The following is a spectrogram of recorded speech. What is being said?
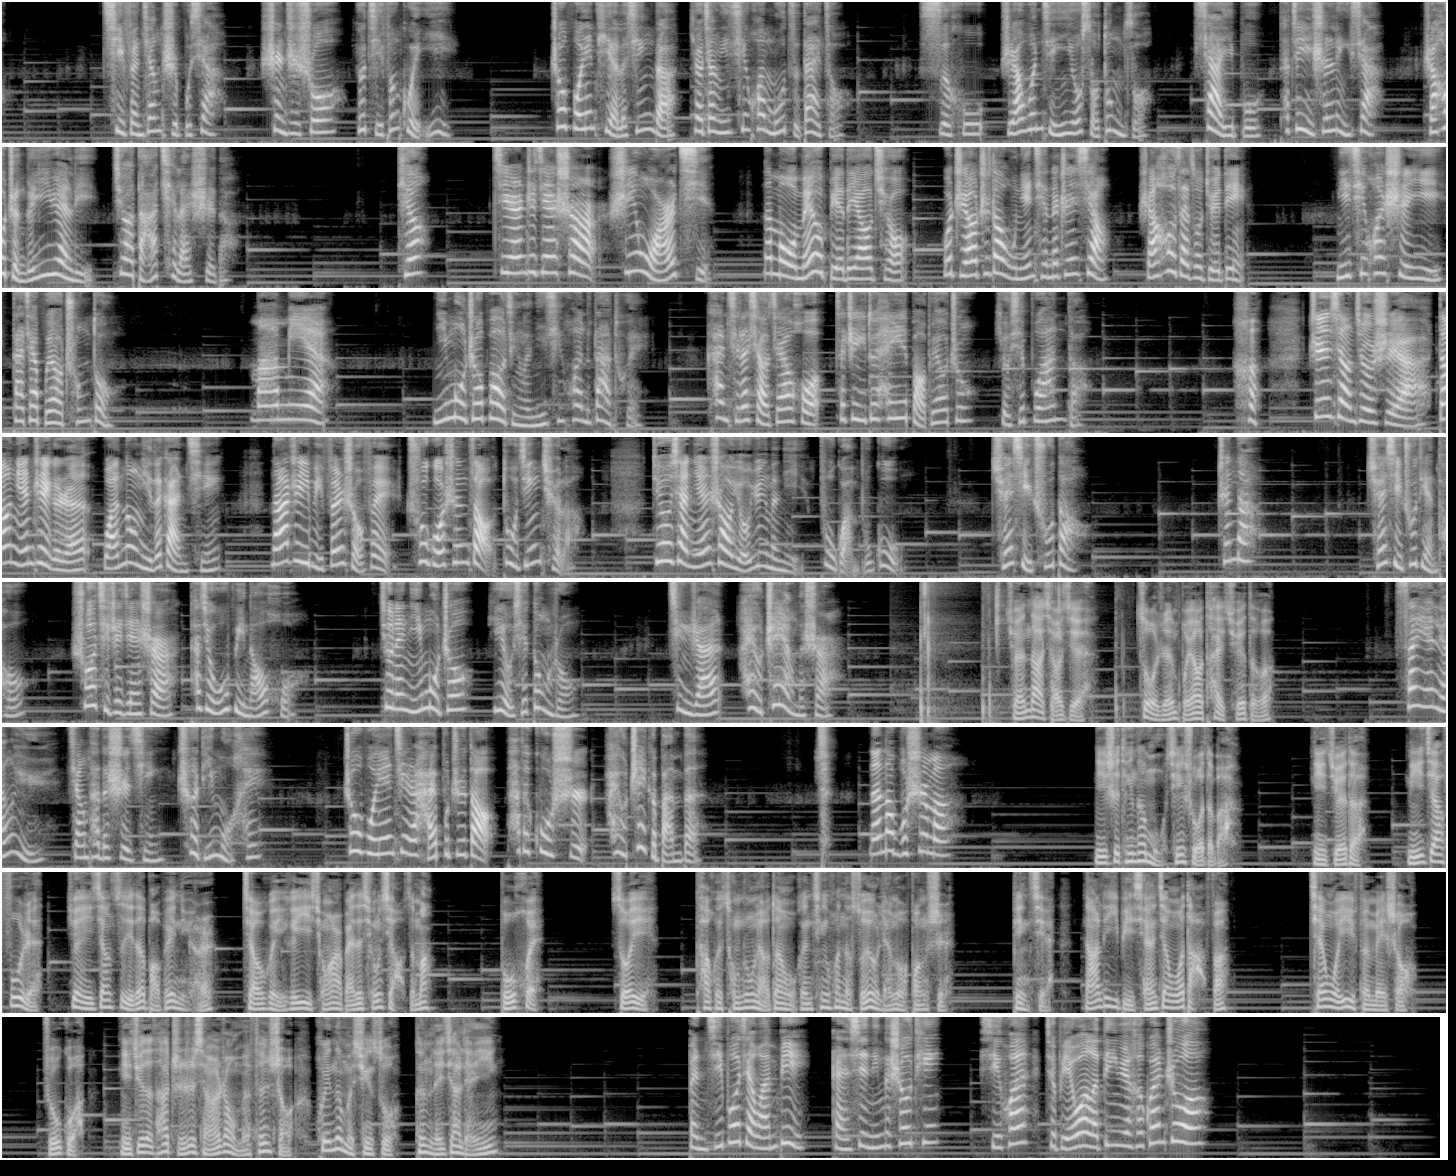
气氛僵持不下，甚至说有几分诡异。周伯言铁了心的要将倪清欢母子带走，似乎只要温景怡有所动作，下一步他就一声令下，然后整个医院里就要打起来似的。停！既然这件事儿是因我而起。那么我没有别的要求，我只要知道五年前的真相，然后再做决定。倪清欢示意大家不要冲动。妈咪，倪慕舟抱紧了倪清欢的大腿，看起来小家伙在这一堆黑衣保镖中有些不安的。哼，真相就是呀，当年这个人玩弄你的感情，拿着一笔分手费出国深造镀金去了。丢下年少有孕的你不管不顾，全喜初道：“真的？”全喜初点头。说起这件事儿，他就无比恼火，就连倪木舟也有些动容。竟然还有这样的事儿！全大小姐，做人不要太缺德。三言两语将他的事情彻底抹黑。周伯言竟然还不知道他的故事还有这个版本。难道不是吗？你是听他母亲说的吧？你觉得倪家夫人愿意将自己的宝贝女儿交给一个一穷二白的穷小子吗？不会，所以他会从中了断我跟清欢的所有联络方式，并且拿了一笔钱将我打发，钱我一分没收。如果你觉得他只是想要让我们分手，会那么迅速跟雷家联姻？本集播讲完毕，感谢您的收听。喜欢就别忘了订阅和关注哦。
